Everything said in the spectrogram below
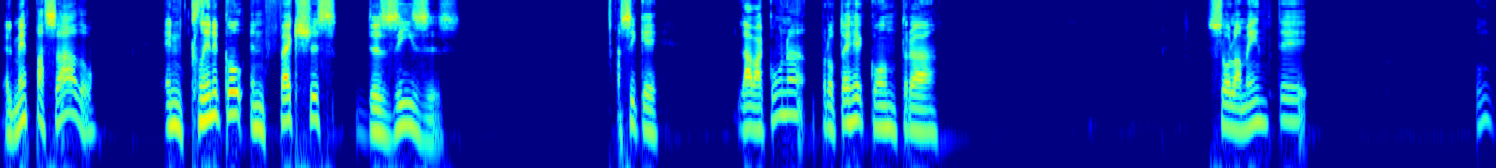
el mes pasado en Clinical Infectious diseases. Así que la vacuna protege contra solamente un,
